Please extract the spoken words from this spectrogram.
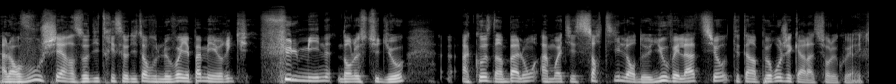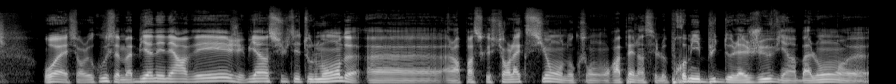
Alors vous, chers auditrices et auditeurs, vous ne le voyez pas, mais Eric fulmine dans le studio euh, à cause d'un ballon à moitié sorti lors de Juve Lazio. T'étais un peu rouge écarlate sur le coup, Eric. Ouais, sur le coup, ça m'a bien énervé. J'ai bien insulté tout le monde. Euh, alors parce que sur l'action, on, rappelle, hein, c'est le premier but de la Juve. Il y a un ballon euh,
